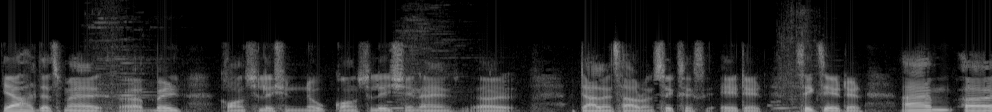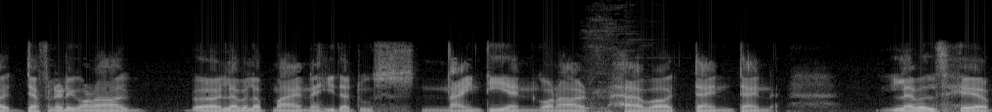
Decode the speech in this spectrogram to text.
yeah that's my uh, build. Constellation no constellation and uh, talents are on 6688 688 I'm uh, definitely gonna uh, level up my Nahida to 90 and gonna have a 10 10 levels here.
